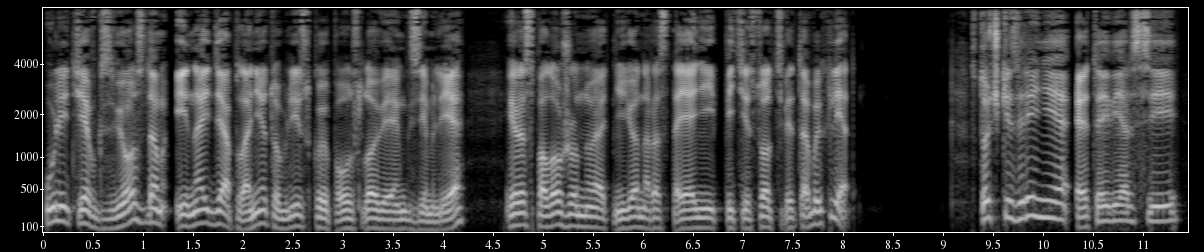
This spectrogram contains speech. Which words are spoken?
улетев к звездам и найдя планету, близкую по условиям к Земле и расположенную от нее на расстоянии 500 световых лет. С точки зрения этой версии –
